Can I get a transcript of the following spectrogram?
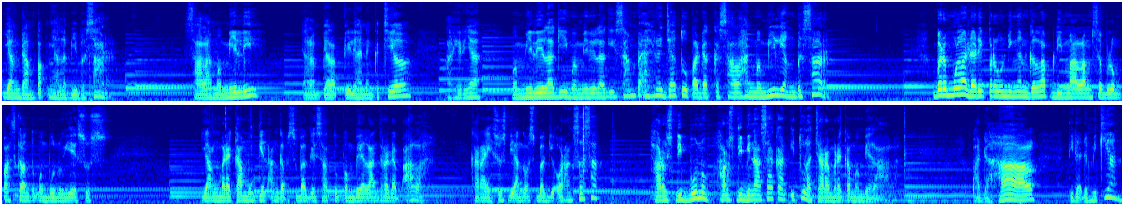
yang dampaknya lebih besar. Salah memilih dalam pilihan yang kecil akhirnya memilih lagi, memilih lagi sampai akhirnya jatuh pada kesalahan memilih yang besar bermula dari perundingan gelap di malam sebelum Paskah untuk membunuh Yesus. yang mereka mungkin anggap sebagai satu pembelaan terhadap Allah. Karena Yesus dianggap sebagai orang sesat. Harus dibunuh, harus dibinasakan. Itulah cara mereka membela Allah. Padahal tidak demikian.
